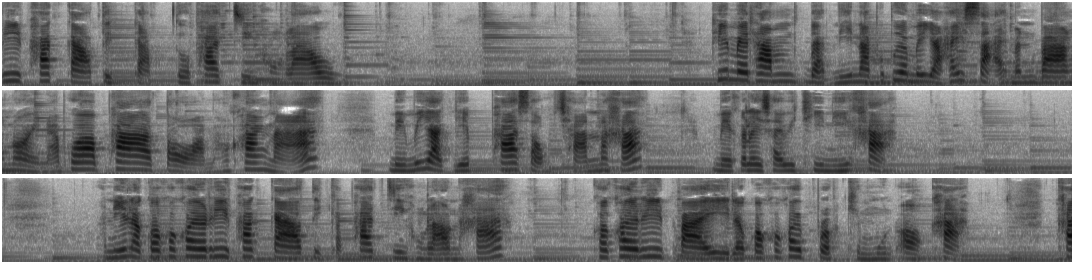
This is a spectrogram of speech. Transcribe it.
รีดผ้ากาวติดกับตัวผ้าจริงของเรา ที่เมย์ทำแบบนี้นะเพื่อนๆเมย์อยากให้สายมันบางหน่อยนะ เพราะว่าผ้าต่อมันค่อนข้างหนาเมย์ไม่อยากเย็บผ้าสองชั้นนะคะ เมย์ก็เลยใช้วิธีนี้ค่ะ อันนี้เราก็ค่อยๆ รีดผ้ากาวติดกับผ้าจริงของเรานะคะ ค่อยๆรีดไปแล้วก็ค่อยๆ ปลดเข็มหมุดออกค่ะ ใคร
